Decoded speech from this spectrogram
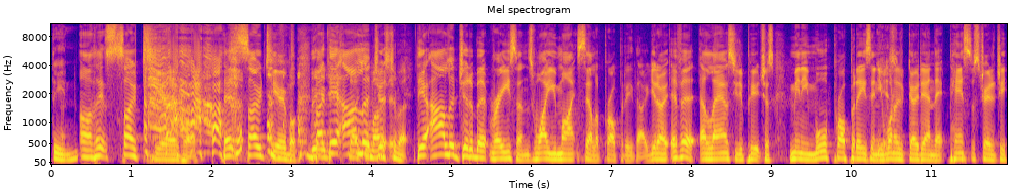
then. Oh, that's so terrible. that's so terrible. but there are legit, there are legitimate reasons why you might sell a property, though. You know, if it allows you to purchase many more properties and you yes. want to go down that passive strategy,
